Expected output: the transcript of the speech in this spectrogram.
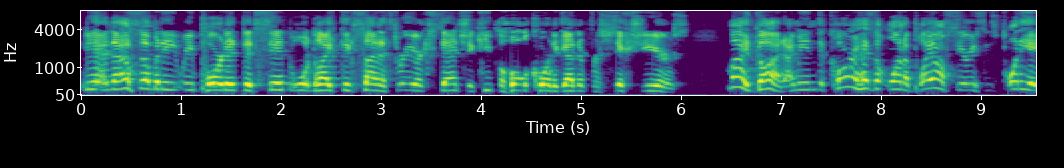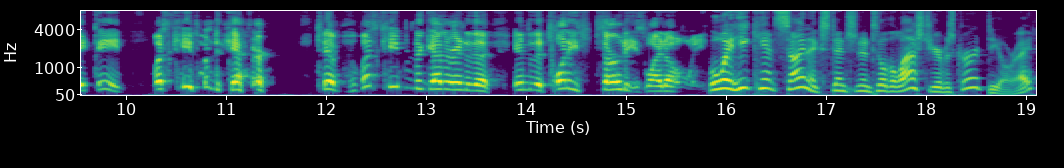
Yeah, now somebody reported that Sid would like to sign a three-year extension, keep the whole core together for six years. My God, I mean, the core hasn't won a playoff series since 2018. Let's keep them together, Tim. Let's keep them together into the into the 2030s. Why don't we? Well, wait, he can't sign an extension until the last year of his current deal, right?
